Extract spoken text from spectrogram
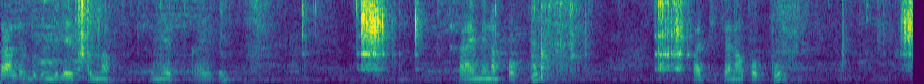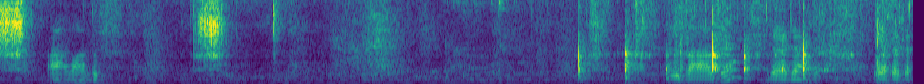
తాలింపు గింజలు వేసుకుందాం. మిరపకాయలు కాయమినపప్పు. పచ్చిశనగపప్పు ఆవాలు. ఇవి బాగా వేగాలి ఎర్రగా.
